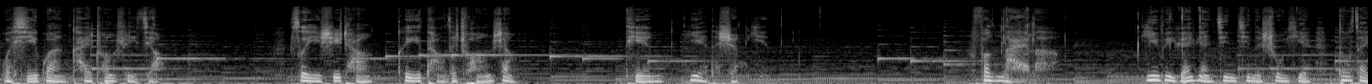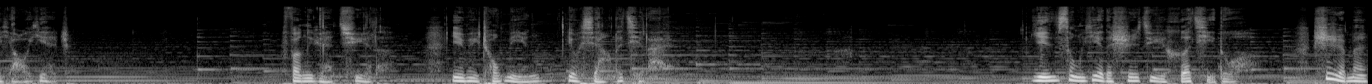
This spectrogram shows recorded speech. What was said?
我习惯开窗睡觉，所以时常可以躺在床上听夜的声音。风来了。因为远远近近的树叶都在摇曳着，风远去了，因为虫鸣又响了起来。吟诵夜的诗句何其多，诗人们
